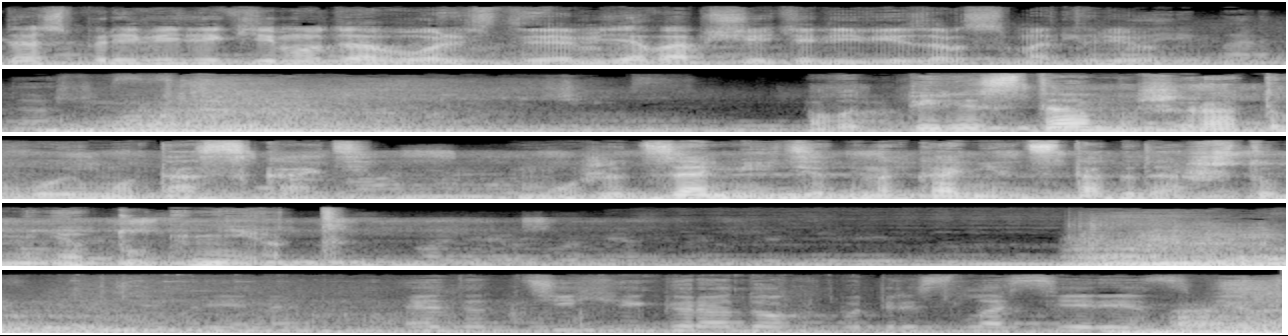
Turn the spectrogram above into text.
Да с превеликим удовольствием. Я вообще телевизор смотрю. Вот перестану жратву ему таскать. Может, заметит наконец тогда, что меня тут нет. Потрясла серия зверств.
